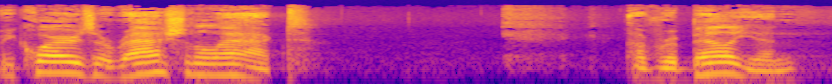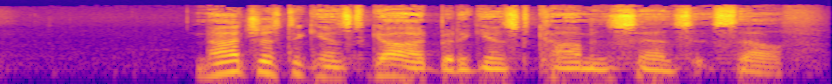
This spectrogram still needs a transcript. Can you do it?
requires a rational act of rebellion not just against God, but against common sense itself.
